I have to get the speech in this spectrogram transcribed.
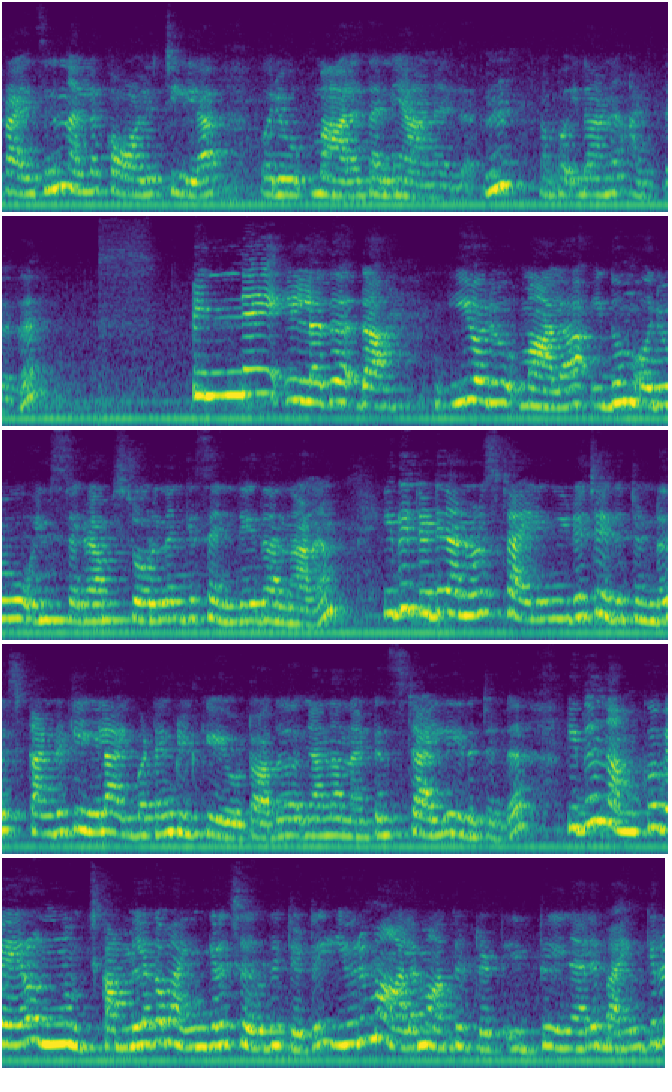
പ്രൈസിന് നല്ല ക്വാളിറ്റിയുള്ള ഒരു മാല തന്നെയാണ് ഇത്. അപ്പൊ ഇതാണ് അടുത്തത് പിന്നെ ഉള്ളത് ദാ ഈ ഒരു മാല ഇതും ഒരു ഇൻസ്റ്റാഗ്രാം സ്റ്റോറിൽ നിന്ന് എനിക്ക് സെൻഡ് ചെയ്ത് തന്നാണ്. ഇത് ഇട്ടിട്ട് ഞാനൊരു സ്റ്റൈലിംഗ് വീഡിയോ ചെയ്തിട്ടുണ്ട്. കണ്ടിട്ടില്ലെങ്കിൽ ഐ ബട്ടൺ ക്ലിക്ക് ചെയ്യൂ കേട്ടോ അത് ഞാൻ നന്നായിട്ട് സ്റ്റൈൽ ചെയ്തിട്ടുണ്ട്. ഇത് നമുക്ക് വേറെ ഒന്നും കമ്മലൊക്കെ ഭയങ്കര ചെറുതിട്ടിട്ട് ഈ ഒരു മാല മാത്രം ഇട്ടിട്ട് ഇട്ട് കഴിഞ്ഞാൽ ഭയങ്കര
